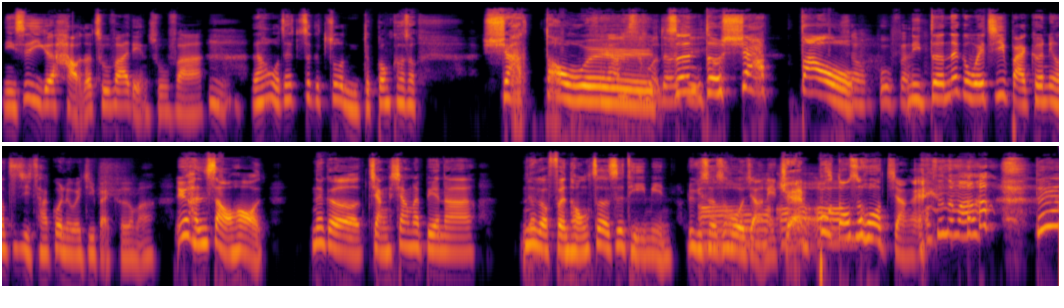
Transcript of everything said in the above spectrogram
你是一个好的出发点出发，嗯。然后我在这个做你的功课的时候吓到哎，真的吓道什么部分？你的那个维基百科，你有自己查过你的维基百科吗？因为很少哈，那个奖项那边啊，那个粉红色是提名，绿色是获奖，你全部都是获奖哎，真的吗？对啊，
